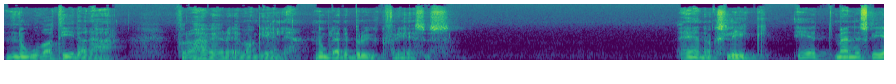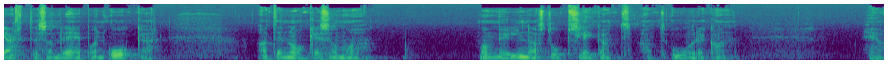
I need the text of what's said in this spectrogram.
nå var tida der for å høre evangeliet. Nå ble det bruk for Jesus. Det er nok slik i et menneskehjerte som det er på en åker, at det er noe som må må mylnes opp slik at, at ordet kan Ja.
